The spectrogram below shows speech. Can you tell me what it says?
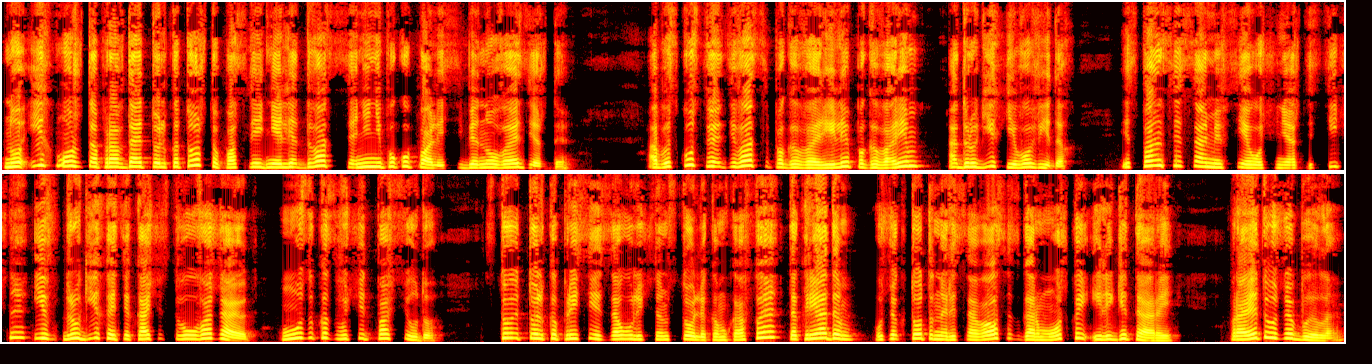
но их может оправдать только то, что последние лет двадцать они не покупали себе новой одежды. Об искусстве одеваться поговорили, поговорим о других его видах. Испанцы сами все очень артистичны и в других эти качества уважают. Музыка звучит повсюду. Стоит только присесть за уличным столиком кафе, так рядом уже кто-то нарисовался с гармошкой или гитарой. Про это уже было.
